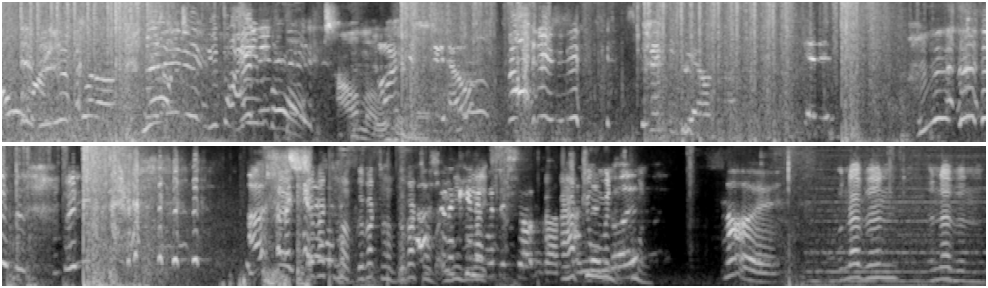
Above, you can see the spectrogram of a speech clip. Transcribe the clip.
Oh my god. What? You got aimbot. How am I I winning just though? do help. 50 down. Get it. I was trying to Go back to hub. Go back to hub. Go back to hub. I gonna need kill him with the shotgun. I have two more minutes. Come on. No. 11, 11.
